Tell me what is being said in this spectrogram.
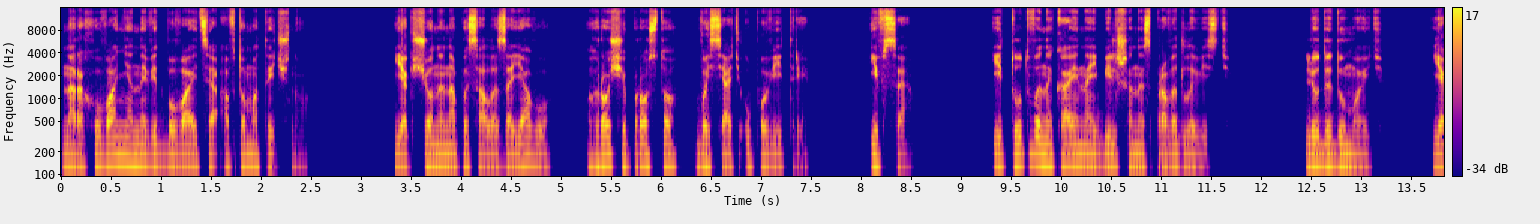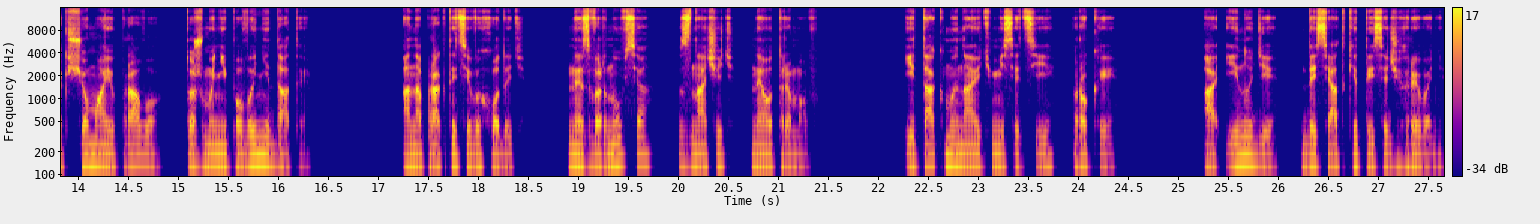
Нарахування не відбувається автоматично. Якщо не написали заяву, гроші просто висять у повітрі. І все. І тут виникає найбільша несправедливість. Люди думають якщо маю право, то ж мені повинні дати. А на практиці виходить не звернувся, значить, не отримав. І так минають місяці, роки, а іноді десятки тисяч гривень,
